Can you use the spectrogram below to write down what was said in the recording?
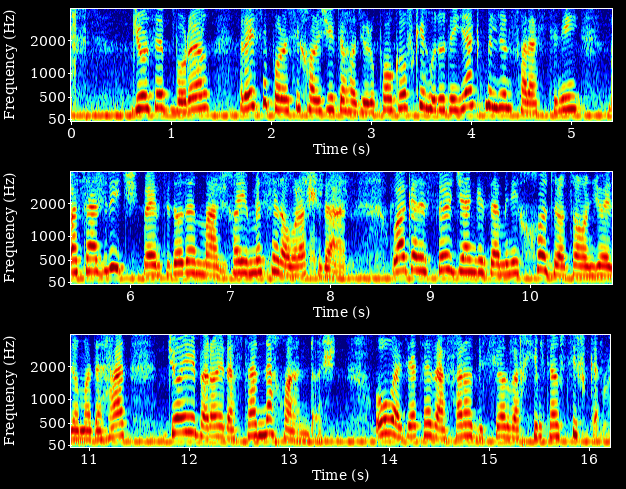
جوزف بورل رئیس پالیسی خارجی اتحادیه اروپا گفت که حدود یک میلیون فلسطینی به تدریج به امتداد مرزهای مصر آورده شدهاند و اگر اسرائیل جنگ زمینی خود را تا آنجا ادامه دهد جایی برای رفتن نخواهند داشت. او وضعیت رفع را بسیار وخیم توصیف کرد.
